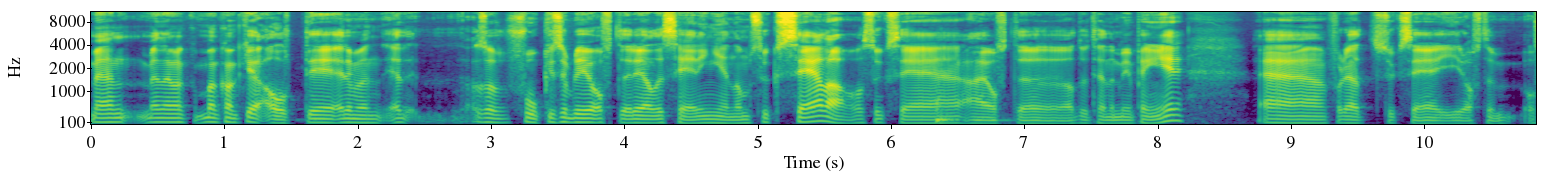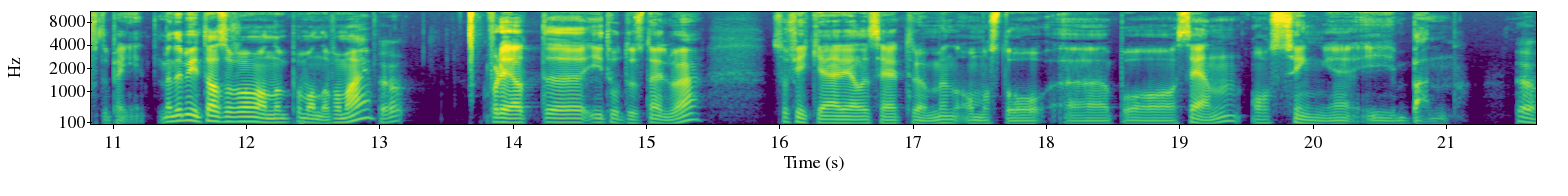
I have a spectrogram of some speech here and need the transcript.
Men, men man, kan ikke alltid eller men, altså, Fokuset blir jo ofte realisering gjennom suksess, da. Og suksess er jo ofte at du tjener mye penger. Eh, fordi at suksess gir ofte, ofte penger. Men det begynte altså på mandag, på mandag for meg. Ja. Fordi at eh, i 2011 så fikk jeg realisert drømmen om å stå uh, på scenen og synge i band. Ja.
